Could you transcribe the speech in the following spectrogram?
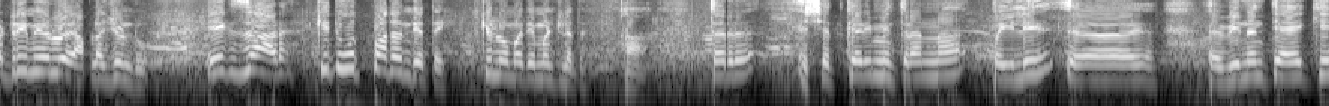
ड्रीम येलो आहे आपला झेंडू एक झाड किती उत्पादन देते किलोमध्ये म्हटलं तर? हां. तर शेतकरी मित्रांना पहिली विनंती आहे की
